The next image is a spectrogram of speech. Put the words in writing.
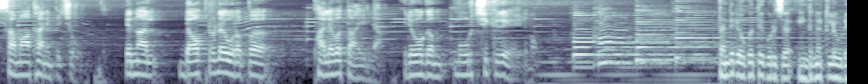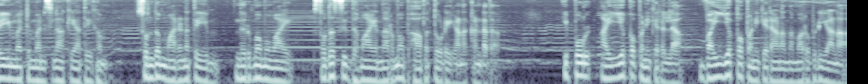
സമാധാനിപ്പിച്ചു. എന്നാൽ ഡോക്ടറുടെ ഉറപ്പ് ഫലവത്തായില്ല. രോഗം മൂർച്ഛിക്കുകയായിരുന്നു. തന്റെ രോഗത്തെക്കുറിച്ച് ഇന്റർനെറ്റിലൂടെയും മറ്റും മനസ്സിലാക്കിയ അദ്ദേഹം സ്വന്തം മരണത്തെയും നിർമ്മമമായി സ്വതസിദ്ധമായ നർമ്മഭാവത്തോടെയാണ് കണ്ടത്. ഇപ്പോൾ അയ്യപ്പ പണിക്കരല്ല വയ്യപ്പ പണിക്കരാണെന്ന മറുപടിയാണ്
